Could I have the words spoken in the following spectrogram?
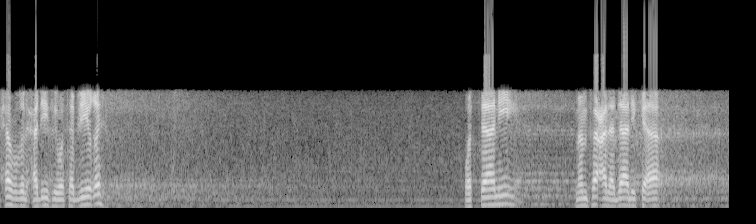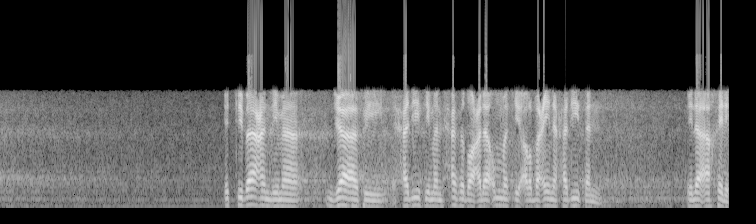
حفظ الحديث وتبليغه والثاني من فعل ذلك اتباعا لما جاء في حديث من حفظ على أمتي أربعين حديثا إلى آخره.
